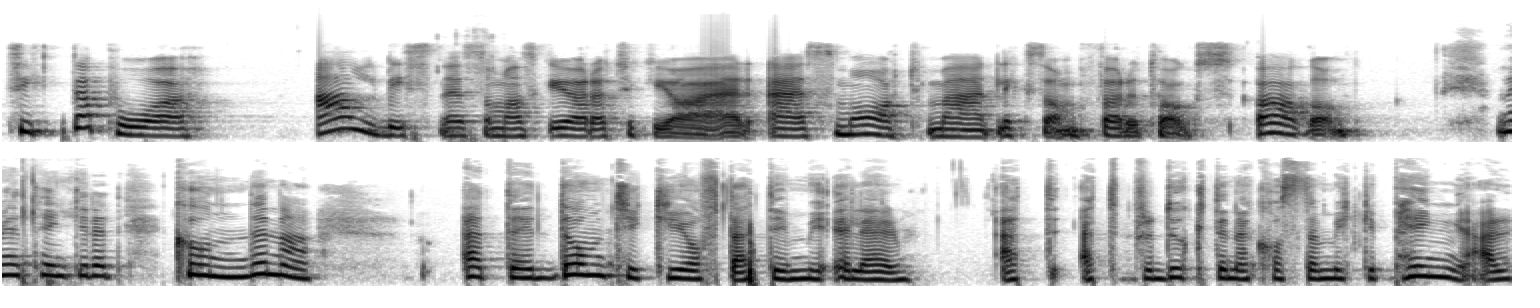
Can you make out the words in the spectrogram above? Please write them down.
titta på all business som man ska göra tycker jag är, är smart med liksom företagsögon. Men jag tänker att kunderna, att de tycker ju ofta att det är, eller att, att produkterna kostar mycket pengar.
